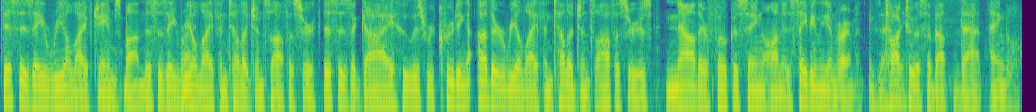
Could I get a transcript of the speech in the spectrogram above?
This is a real life James Bond. This is a real life intelligence officer. This is a guy who is recruiting other real life intelligence officers. Now they're focusing on saving the environment. Exactly. Talk to us about that angle.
